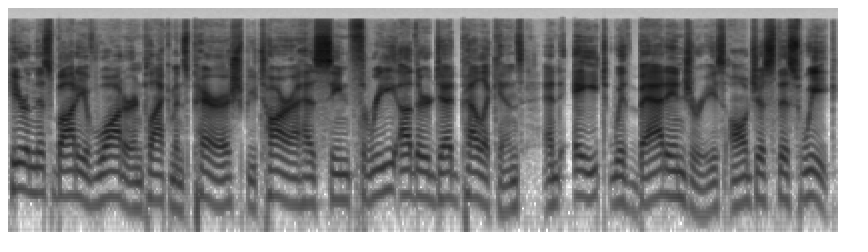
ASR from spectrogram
Here in this body of water in Plaquemines Parish, Butara has seen three other dead pelicans and eight with bad injuries, all just this week.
